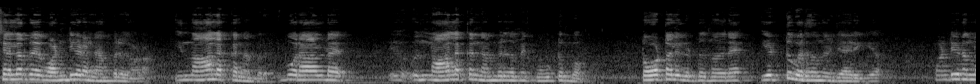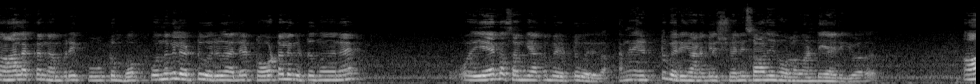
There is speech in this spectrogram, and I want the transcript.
ചിലരുടെ വണ്ടിയുടെ നമ്പർ കാണാം. ഈ നാലക്ക നമ്പർ ഇപ്പോൾ ഒരാളുടെ ഒരു നാലക്ക നമ്പർ തമ്മിൽ കൂട്ടുമ്പോൾ ടോട്ടൽ കിട്ടുന്നതിനെ എട്ട് വരുന്നെന്ന് വിചാരിക്കുക. വണ്ടിയുടെ നാലക്ക നമ്പറിൽ കൂട്ടുമ്പോൾ ഒന്നുകിൽ എട്ട് വരിക അല്ലെങ്കിൽ ടോട്ടൽ കിട്ടുന്നതിനെ ഏകസംഖ്യയാക്കുമ്പോൾ എട്ട് വരിക. അങ്ങനെ എട്ട് വരികയാണെങ്കിൽ ശനി സ്വാധീനമുള്ള വണ്ടിയായിരിക്കും അത്. ആ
